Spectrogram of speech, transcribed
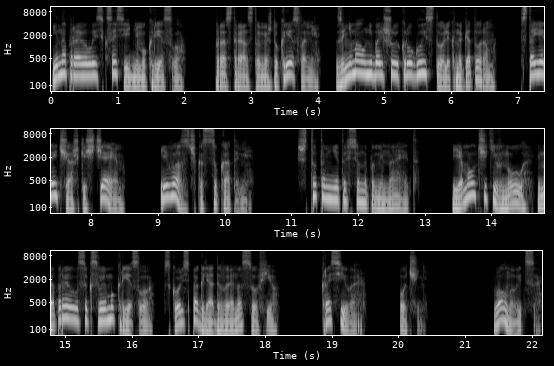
и направилась к соседнему креслу. Пространство между креслами занимал небольшой круглый столик, на котором стояли чашки с чаем и вазочка с цукатами. Что-то мне это все напоминает. Я молча кивнул и направился к своему креслу, вскользь поглядывая на Софью. Красивая. Очень. Волнуется.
